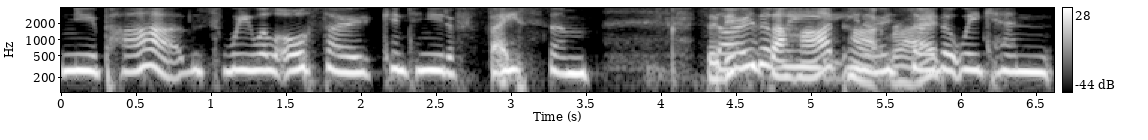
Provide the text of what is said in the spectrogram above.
new paths, we will also continue to face them. So this is that the we, hard you part, know, So that we can,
